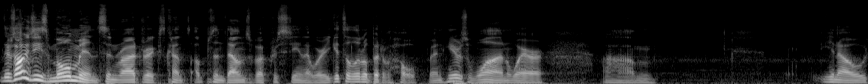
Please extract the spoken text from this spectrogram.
there's always these moments in Roderick's kind of ups and downs about Christina where he gets a little bit of hope. And here's one where, um, you know,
